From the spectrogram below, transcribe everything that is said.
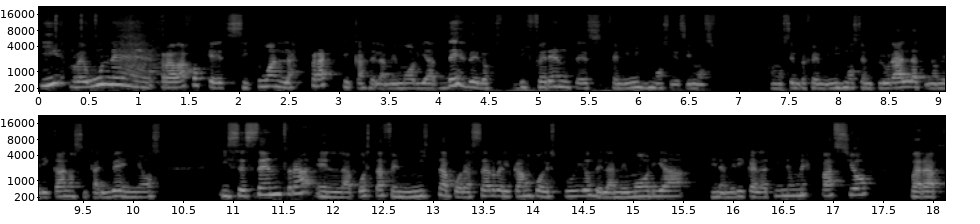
y reúne trabajos que sitúan las prácticas de la memoria desde los diferentes feminismos, y decimos, como siempre, feminismos en plural, latinoamericanos y caribeños, y se centra en la apuesta feminista por hacer del campo de estudios de la memoria en América Latina un espacio para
